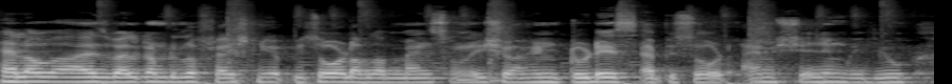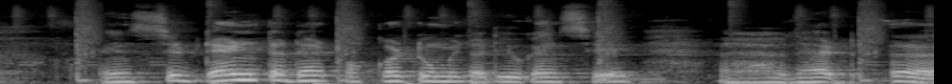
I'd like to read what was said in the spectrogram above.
Hello guys, welcome to the fresh new episode of the Men's Only Show. In today's episode, I'm sharing with you incident that occurred to me that you can say uh, that uh,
